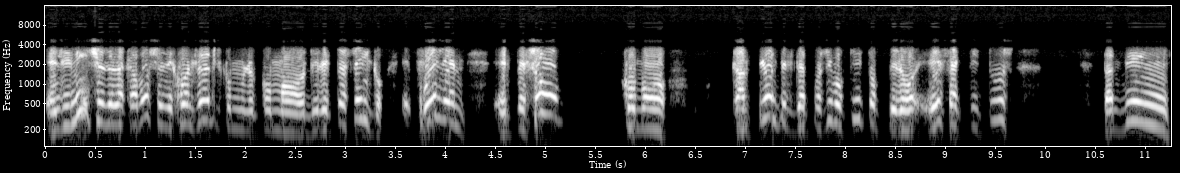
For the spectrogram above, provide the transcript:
el inicio del acabose de Juan Real como, como director técnico. Fue em, empezó como campeón del Deportivo Quito, pero esa actitud también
